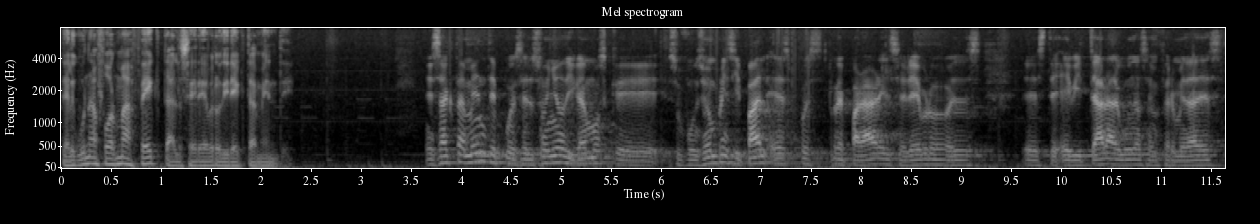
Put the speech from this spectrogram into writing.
de alguna forma afecta al cerebro directamente. Exactamente, pues el sueño, digamos que su función principal es pues reparar el cerebro, es este, evitar algunas enfermedades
